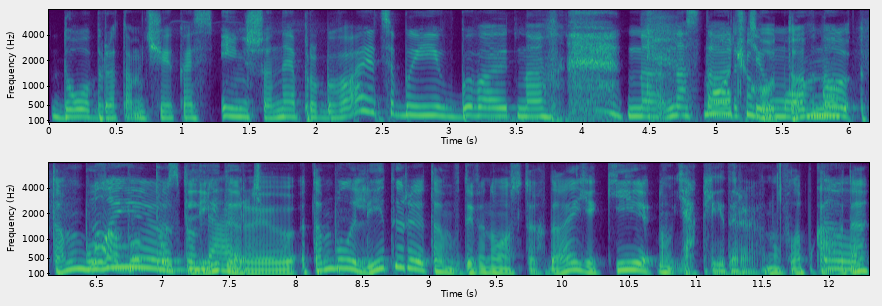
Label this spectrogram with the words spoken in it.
добра там чи якась інша не пробивається, бо її вбивають на на, на старті. Ну, чого? умовно. Там там ну, були ну, лідери. Там були лідери там в 90-х, да, які, ну як лідери, ну в лапках, То... да,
